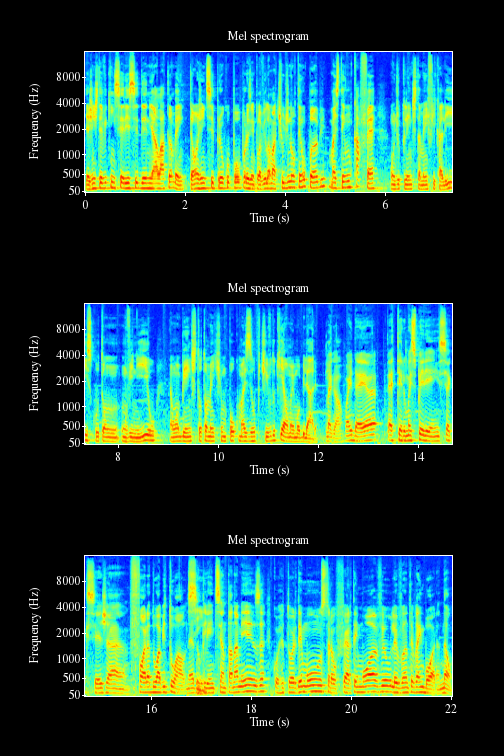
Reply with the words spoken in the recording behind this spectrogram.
E a gente teve que inserir esse DNA lá também. Então a gente se preocupou, por exemplo, a Vila Matilde não tem um pub, mas tem um café onde o cliente também fica ali, escuta um, um vinil. É um ambiente totalmente um pouco mais disruptivo do que é uma imobiliária. Legal. A ideia é ter uma experiência que seja fora do habitual, né? Sim. Do cliente sentar na mesa, corretor demonstra, oferta imóvel, levanta e vai embora. Não.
